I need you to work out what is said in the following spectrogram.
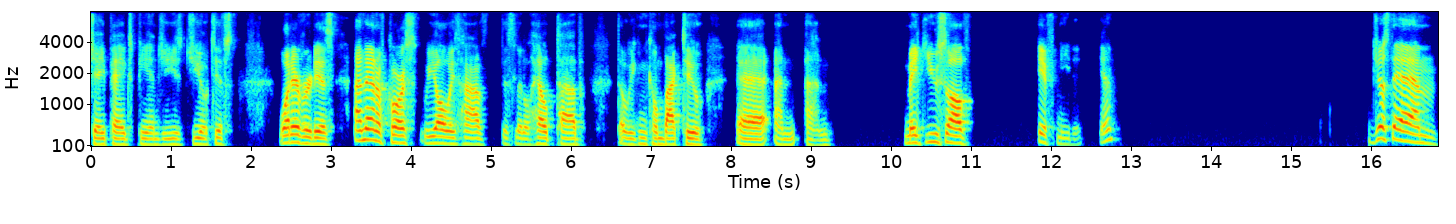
JPEGs, PNGs, GeoTIFFs, whatever it is. And then, of course, we always have this little help tab that we can come back to uh, and and make use of if needed. Yeah. Just um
